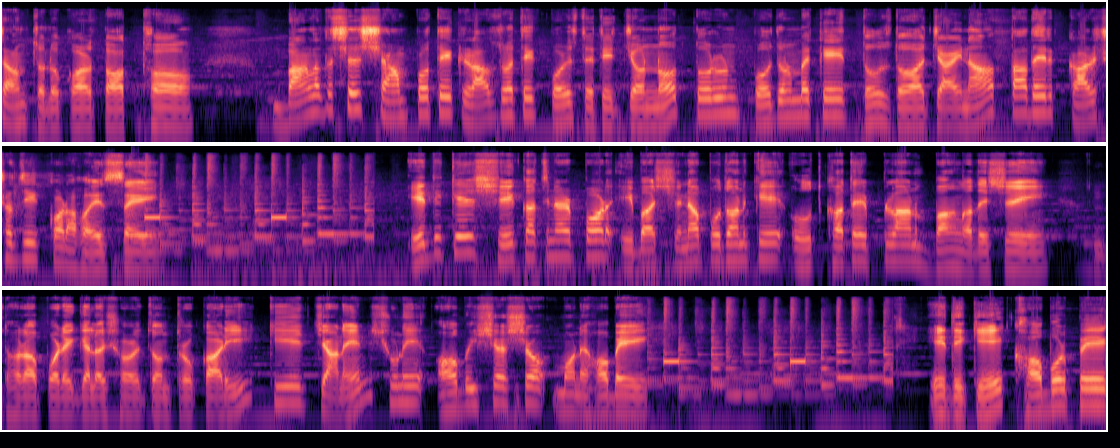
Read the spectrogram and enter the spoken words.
চাঞ্চল্যকর তথ্য। বাংলাদেশের সাম্প্রতিক রাজনৈতিক পরিস্থিতির জন্য তরুণ প্রজন্মকে দোষ দেওয়া যায় না, তাদের কারসাজি করা হয়েছে। এদিকে শেখ হাসিনার পর এবার সেনাপ্রধানকে উৎখাতের প্ল্যান বাংলাদেশে। ধরা পড়ে গেল ষড়যন্ত্রকারী। কে জানেন? শুনে অবিশ্বাস্য মনে হবে। এদিকে খবর পেয়ে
